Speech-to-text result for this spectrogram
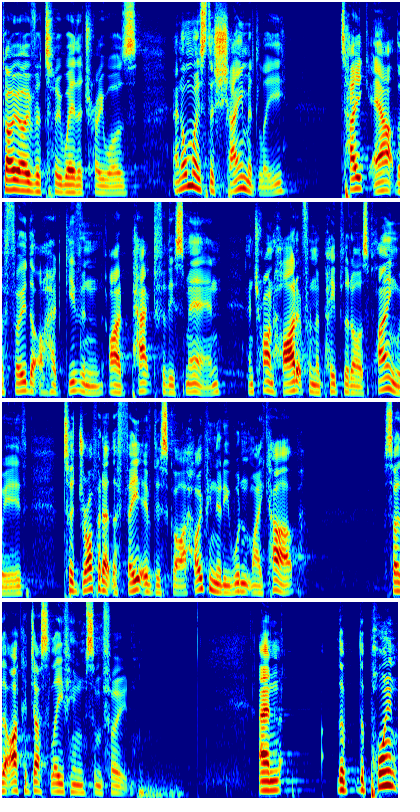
go over to where the tree was and almost ashamedly take out the food that I had given, I had packed for this man, and try and hide it from the people that I was playing with, to drop it at the feet of this guy, hoping that he wouldn't wake up, so that I could just leave him some food. And the, the point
